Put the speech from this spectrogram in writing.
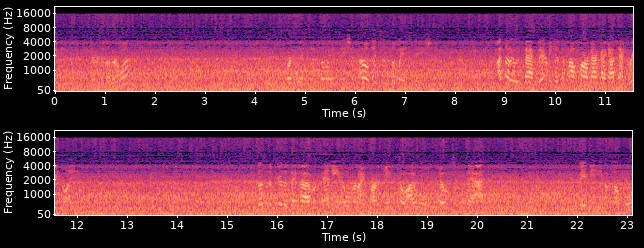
Maybe there's another one? Or this is the way station? Oh, this is the way station. I thought it was back there because of how far back I got that green light. Doesn't appear that they have any overnight parking, so I will note that. Maybe a couple.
